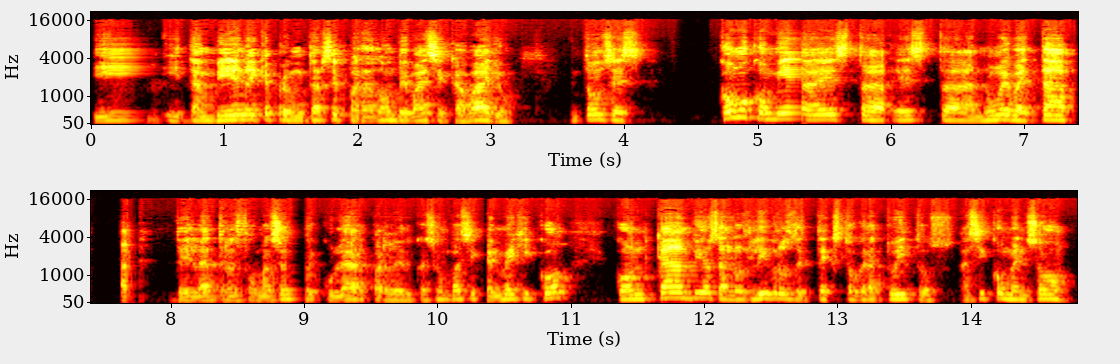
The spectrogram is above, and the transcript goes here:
Y, y, también hay que preguntarse para dónde va ese caballo. Entonces, ¿cómo comienza esta, esta nueva etapa de la transformación curricular para la educación básica en México? con cambios a los libros de texto gratuitos. Así comenzó.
